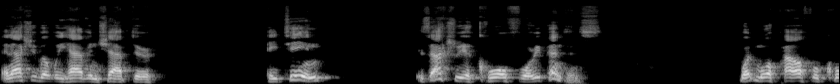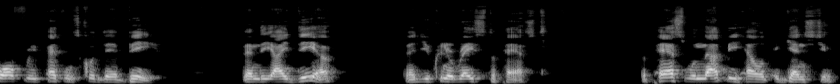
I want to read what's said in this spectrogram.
And actually, what we have in chapter 18 is actually a call for repentance. What more powerful call for repentance could there be than the idea that you can erase the past? The past will not be held against you.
